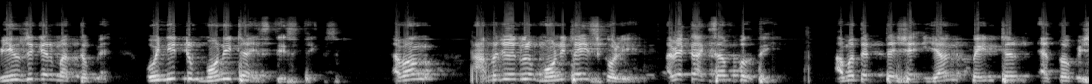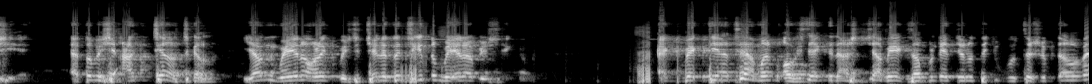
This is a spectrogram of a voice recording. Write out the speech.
মিউজিকের মাধ্যমে we need to monetize this things এবং আমরা যদি এগুলো মনিটাইজ করি, আমি একটা এক্সাম্পল দিই। আমাদের দেশে ইয়াং পেইন্টার এত বেশি এত বেশি আঁকছে আজকাল। ইয়াং মেয়েরা অনেক বেশি, ছেলেদের কিন্তু মেয়েরা বেশি। এক ব্যক্তি আছে, আমার অফিসে একদিন আসছে, আমি এক্সাম্পল এর জন্য দেখি, বুঝতে সুবিধা হবে।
